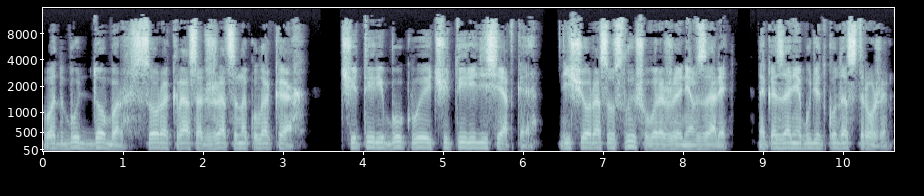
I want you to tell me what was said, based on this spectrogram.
Вот будь добр, сорок раз отжаться на кулаках. Четыре буквы, четыре десятка. Еще раз услышу выражение в зале, наказание будет куда строже.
